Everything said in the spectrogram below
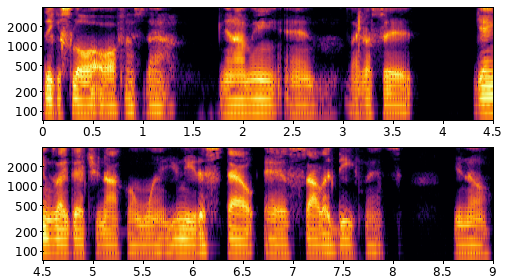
they can slow our offense down. You know what I mean? And like I said, games like that you're not gonna win. You need a stout ass solid defense, you know,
